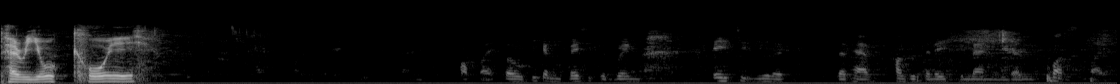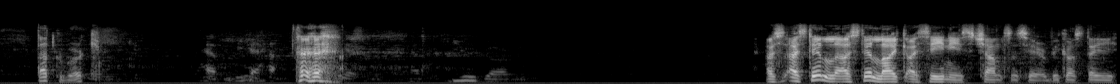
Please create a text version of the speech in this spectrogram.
Perioikoi. So he can basically bring 18 units that have 180 men and then plus. That could work. Have yeah, have huge army. I, I still I still like Iceni's chances here because they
